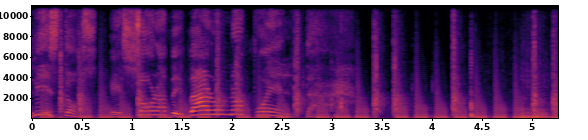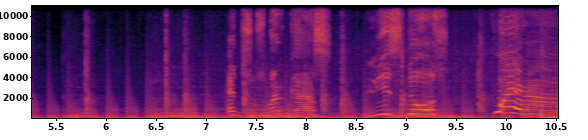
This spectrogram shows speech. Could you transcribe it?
Listos, es hora de dar una vuelta. En sus marcas, listos, fuera.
